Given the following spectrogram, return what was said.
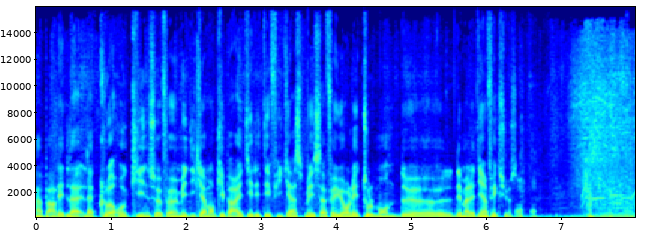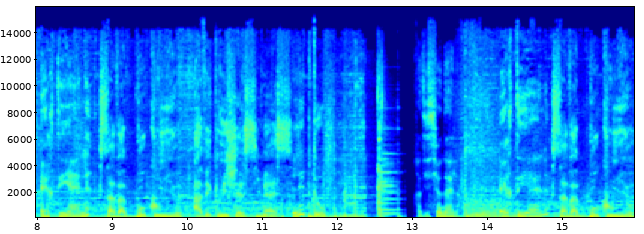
à parler de la, la chloroquine, ce fameux médicament qui paraît-il est efficace, mais ça fait hurler tout le monde de- des maladies infectieuses. RTL, Ça va beaucoup mieux avec Michel Simès. l'hebdo. Traditionnel. RTL, Ça va beaucoup mieux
